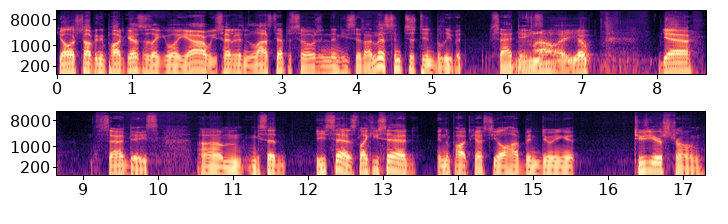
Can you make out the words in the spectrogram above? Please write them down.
y'all are stopping the podcast. I was like, well, yeah, we said it in the last episode, and then he said, I listened, just didn't believe it. Sad days. Well, there you go. Yeah, sad days. Um, he said, he says, like you said in the podcast, y'all have been doing it two years strong.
